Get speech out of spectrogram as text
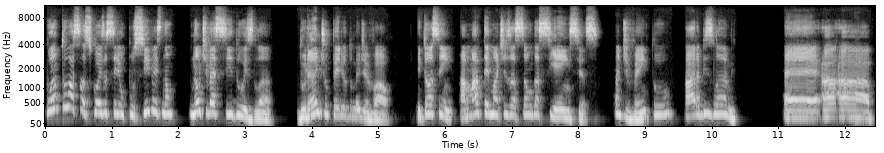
quanto essas coisas seriam possíveis não não tivesse sido o Islã durante o período medieval? Então, assim, a matematização das ciências, advento árabe-islâmico. É, a, a,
